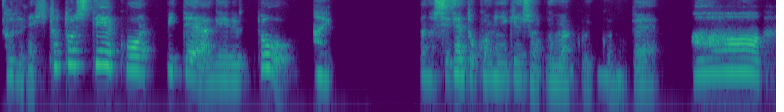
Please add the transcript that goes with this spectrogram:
そうですね。人としてこう見てあげると、はい。あの、自然とコミュニケーションうまくいくので、ああ、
